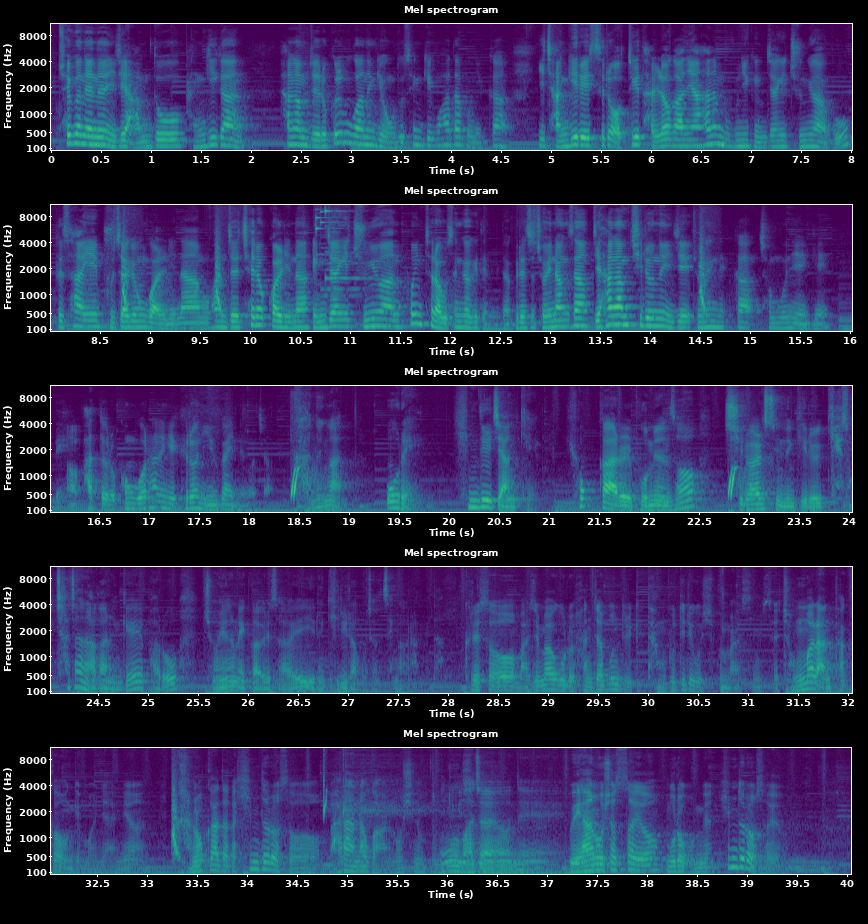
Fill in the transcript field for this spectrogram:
최근에는 이제 암도 단기간 항암제로 끌고 가는 경우도 생기고 하다 보니까 이 장기 레이스를 어떻게 달려가냐 하는 부분이 굉장히 중요하고 그 사이에 부작용 관리나 뭐 환자의 체력 관리나 굉장히 중요한 포인트라고 생각이 됩니다. 그래서 저희는 항상 이제 항암 치료는 이제 종양내과 전문의에게 어, 받도록 권고를 하는 게 그런 이유가 있는 거죠. 가능한 오래 힘들지 않게 효과를 보면서 치료할 수 있는 길을 계속 찾아 나가는 게 바로 종양내과 의사의 이런 길이라고 저는 생각을 합니다. 그래서 마지막으로 환자분들께 당부드리고 싶은 말씀이 있어요. 정말 안타까운 게 뭐냐면 간혹 가다가 힘들어서 말 안 하고 안 오시는 분들이 오 있어요. 맞아요, 네. 왜 안 오셨어요? 물어보면 힘들어서요.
